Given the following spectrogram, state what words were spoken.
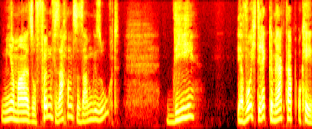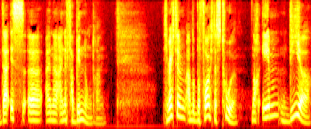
mir mal so fünf Sachen zusammengesucht, die ja, wo ich direkt gemerkt habe, okay, da ist äh, eine eine Verbindung dran. Ich möchte aber bevor ich das tue, noch eben dir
